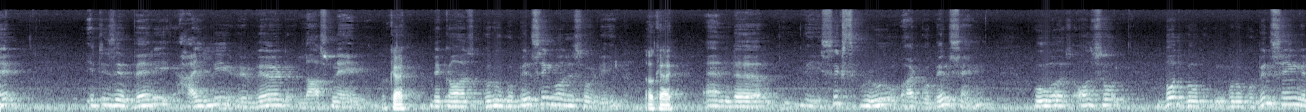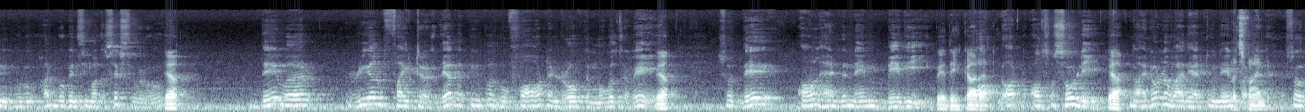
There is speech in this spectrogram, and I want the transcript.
it is a very highly revered last name Okay. because Guru Gobind Singh was a Sodhi Okay. and uh, the sixth Guru or Gobind Singh, who was also both Guru, Guru Gobind Singh and Guru Har Gobind Singh was the sixth Guru. Yeah. They were real fighters. They are the people who fought and drove the Mughals away. Yeah. So they all had the name Bedi. Bedi, got or, it. Or also Sodhi. Yeah. No, I don't know why they had two names. That's fine. that- So,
